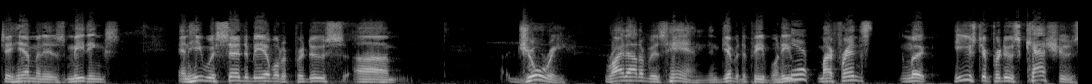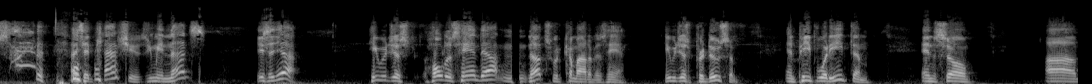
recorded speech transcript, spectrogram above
to him and his meetings, and he was said to be able to produce um, jewelry right out of his hand and give it to people. And he, yep. my friends, look, he used to produce cashews. I said, cashews? You mean nuts? He said, yeah he would just hold his hand out and nuts would come out of his hand. He would just produce them, and people would eat them. And so uh,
